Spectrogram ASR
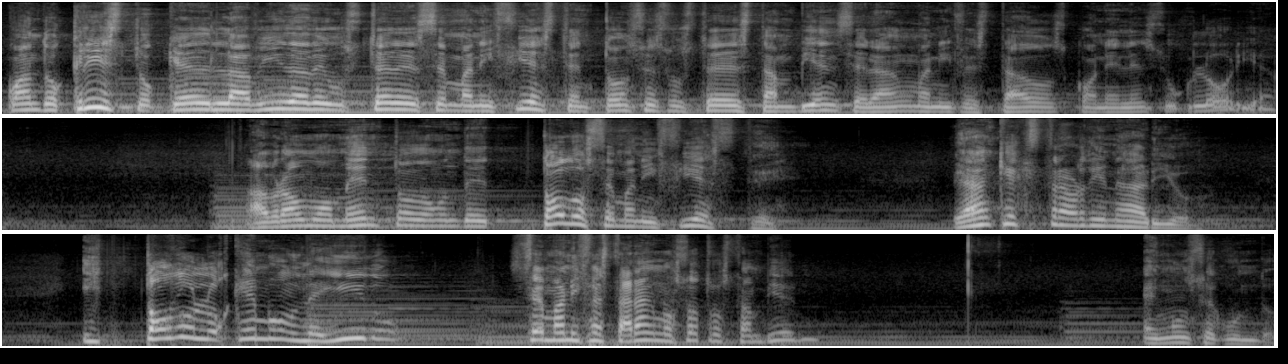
cuando Cristo, que es la vida de ustedes, se manifieste, entonces ustedes también serán manifestados con Él en su gloria. Habrá un momento donde todo se manifieste. Vean qué extraordinario. Y todo lo que hemos leído se manifestará en nosotros también. En un segundo.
